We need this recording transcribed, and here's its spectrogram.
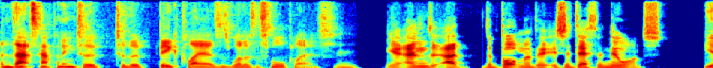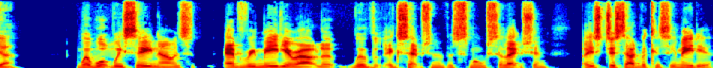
and that's happening to to the big players as well as the small players. Mm. Yeah, and at the bottom of it is a death of nuance. Yeah, where what we see now is every media outlet, with exception of a small selection, it's just advocacy media.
